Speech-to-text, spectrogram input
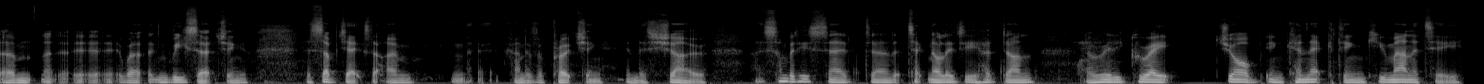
um, uh, uh, uh, in researching the subjects that I'm mm, kind of approaching in this show. Somebody said uh, that technology had done a really great job in connecting humanity,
